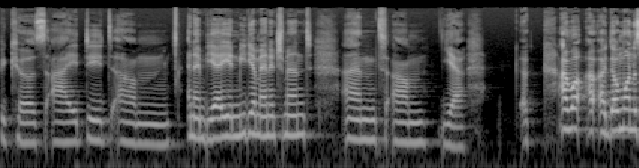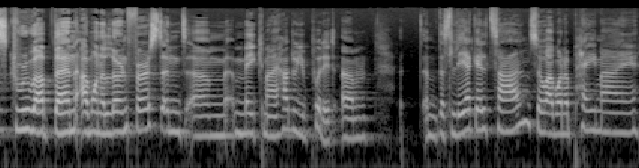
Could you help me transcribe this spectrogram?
because I did um, an MBA in media management, and um, yeah. Uh, I, wa- I don't want to screw up then. I want to learn first and um, make my, how do you put it? Um, um, das Lehrgeld zahlen. So I want to pay my,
